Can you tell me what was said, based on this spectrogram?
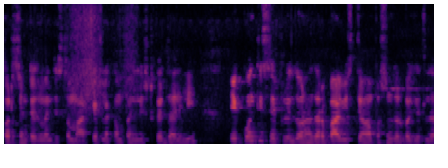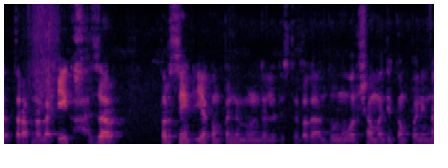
पर्सेंटेजमध्ये दिसतं. मार्केटला कंपनी लिस्ट कधी झालेली एकोणतीस एप्रिल दोन हजार बावीस तेव्हापासून जर बघितलं तर आपल्याला एक हजार पर्सेंट या कंपनीनं मिळून दिलं दिसतं बघा. दोन वर्षामध्ये कंपनीनं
